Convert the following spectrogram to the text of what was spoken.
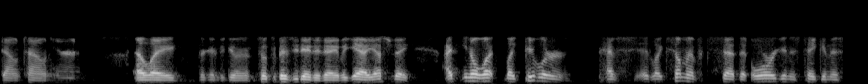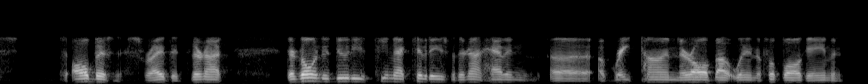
downtown here in L.A. They're going to be doing it. So it's a busy day today. But yeah, yesterday, I you know what? Like people are have like some have said that Oregon is taking this to all business, right? That they're not they're going to do these team activities, but they're not having uh, a great time. They're all about winning a football game, and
